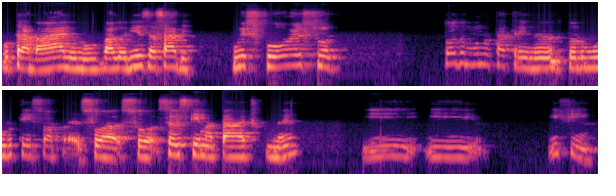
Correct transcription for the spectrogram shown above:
o trabalho, não valoriza, sabe, o esforço. Todo mundo está treinando, todo mundo tem sua, sua, sua, seu esquema tático, né? E, e, enfim,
